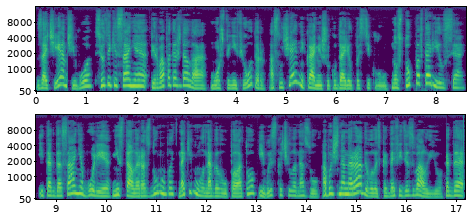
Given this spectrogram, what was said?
зачем, чего. Все-таки Саня сперва подождала, может и не Федор, а случайный камешек ударил по стеклу. Но стук повторился, и тогда Саня более не стала раздумывать, накинула на голову полоток и выскочила на зов. Обычно она радовалась, когда Федя звал ее, когда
